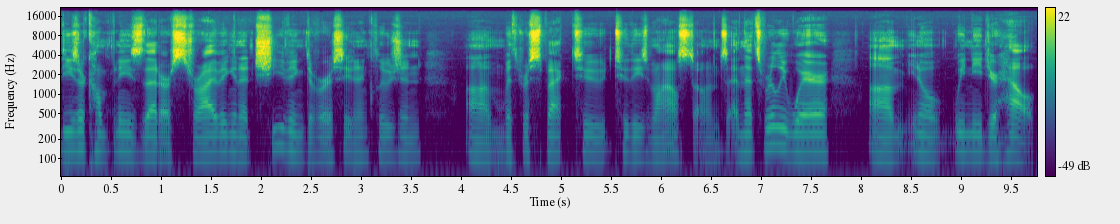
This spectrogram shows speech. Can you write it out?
these are companies that are striving and achieving diversity and inclusion um, with respect to to these milestones, and that's really where um, you know we need your help.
